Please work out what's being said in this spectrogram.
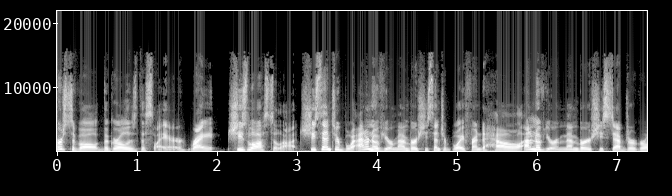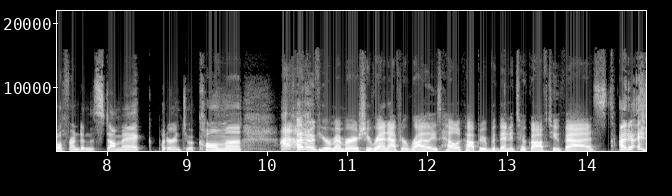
first of all, the girl is the Slayer, right? She's lost a lot. She sent her boy. I don't know if you remember. She sent her boyfriend to hell. I don't know if you remember. She stabbed her girlfriend in the stomach, put her into a coma. I don't know if you remember. She ran after Riley's helicopter, but then it took off too fast. I don't.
